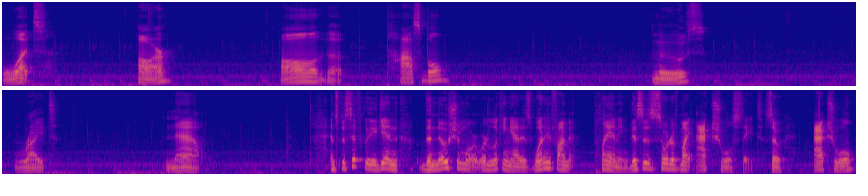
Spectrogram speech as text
what are all the possible moves right now. And specifically, again, the notion what we're looking at is what if I'm planning? This is sort of my actual state. So, actual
